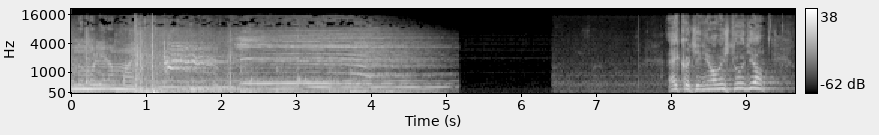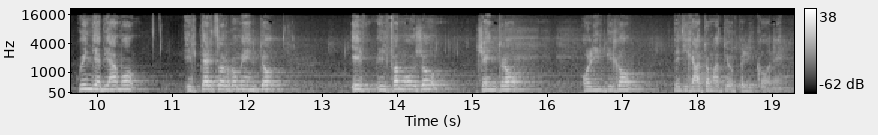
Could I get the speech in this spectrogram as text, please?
Non mollerò mai. Eccoci di nuovo in studio, quindi abbiamo il terzo argomento, il, il famoso centro olimpico dedicato a Matteo Pellicone.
